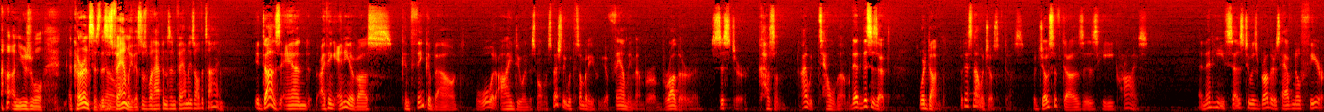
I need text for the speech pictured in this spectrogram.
unusual occurrences. This no. is family. This is what happens in families all the time. It does. And I think any of us can think about what would I do in this moment, especially with somebody, a family member, a brother, a sister, cousin. I would tell them that this is it. We're done. But that's not what Joseph does. What Joseph does is he cries. And then he says to his brothers, Have no fear.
